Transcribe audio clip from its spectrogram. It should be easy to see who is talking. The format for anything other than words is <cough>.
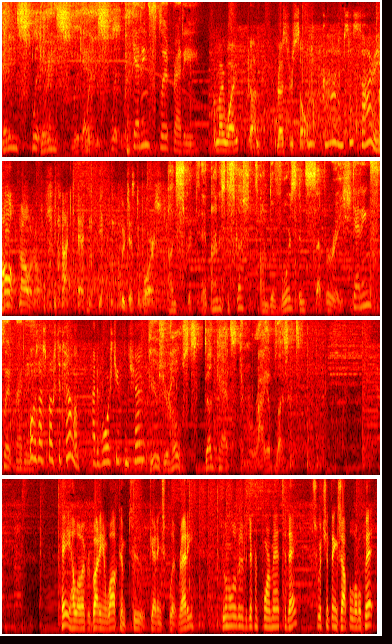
Speaker 1: Getting split. Getting split. Getting split. Ready.
Speaker 2: Getting split ready.
Speaker 3: For my wife, God rest her soul.
Speaker 4: Oh God, I'm so sorry.
Speaker 3: No, no, no. She's not dead. <laughs> We're just divorced.
Speaker 1: Unscripted and honest discussions on divorce and separation.
Speaker 2: Getting split ready.
Speaker 4: What was I supposed to tell him? I divorced you from Sharon?
Speaker 1: Here's your hosts, Doug Katz and Mariah Pleasant.
Speaker 5: Hey, hello everybody, and welcome to Getting Split Ready. Doing a little bit of a different format today, switching things up a little bit.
